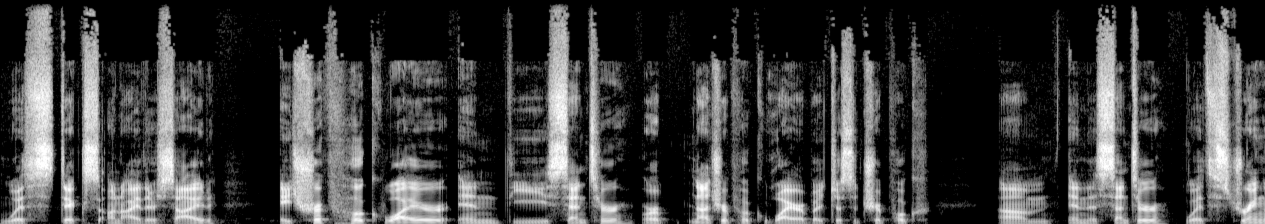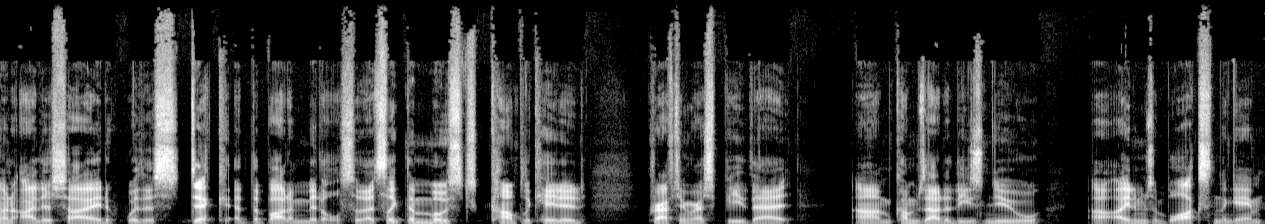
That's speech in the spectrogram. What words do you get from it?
with sticks on either side, a trip hook wire in the center, or not trip hook wire, but just a trip hook um, in the center with string on either side with a stick at the bottom middle. So that's like the most complicated crafting recipe that um, comes out of these new uh, items and blocks in the game.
